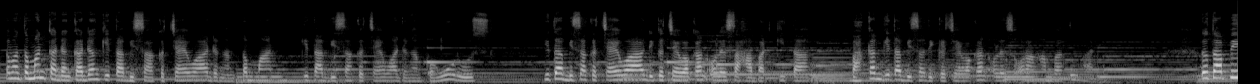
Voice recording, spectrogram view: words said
Teman-teman, kadang-kadang kita bisa kecewa dengan teman, kita bisa kecewa dengan pengurus, kita bisa kecewa, dikecewakan oleh sahabat kita, bahkan kita bisa dikecewakan oleh seorang hamba Tuhan. Tetapi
